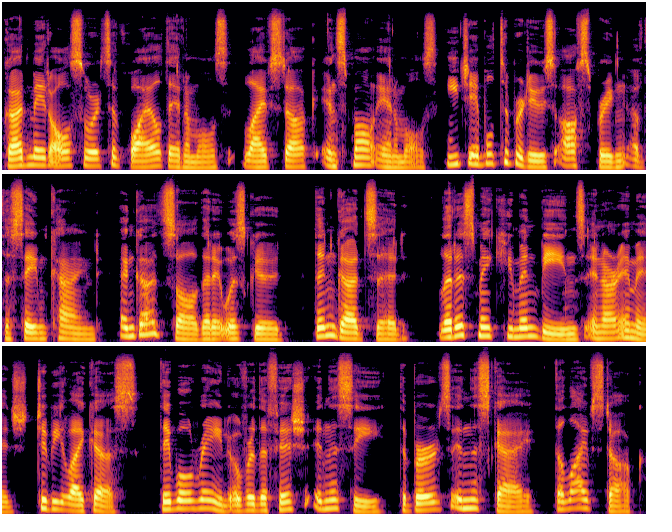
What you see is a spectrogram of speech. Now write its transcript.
God made all sorts of wild animals, livestock, and small animals, each able to produce offspring of the same kind. And God saw that it was good. Then God said, Let us make human beings in our image, to be like us they will reign over the fish in the sea, the birds in the sky, the livestock,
